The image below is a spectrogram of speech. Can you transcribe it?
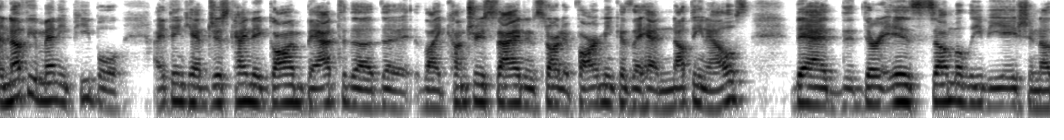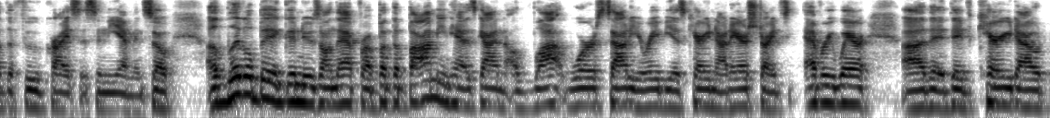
enough of many people i think have just kind of gone back to the the like countryside and started farming because they had nothing else that there is some alleviation of the food crisis in Yemen. So a little bit of good news on that front, but the bombing has gotten a lot worse. Saudi Arabia is carrying out airstrikes everywhere. Uh, they, have carried out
